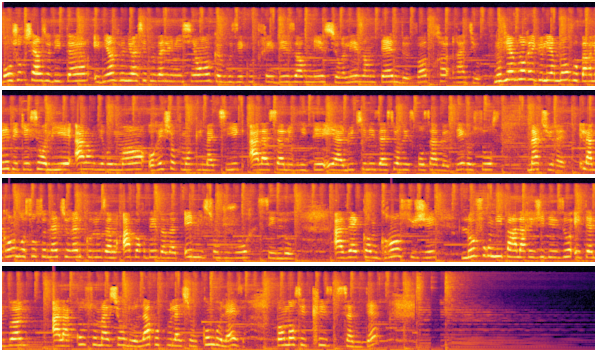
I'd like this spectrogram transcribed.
Bonjour chers auditeurs et bienvenue à cette nouvelle émission que vous écouterez désormais sur les antennes de votre radio. Nous viendrons régulièrement vous parler des questions liées à l'environnement, au réchauffement climatique, à la salubrité et à l'utilisation responsable des ressources naturelles. La grande ressource naturelle que nous allons aborder dans notre émission du jour, c'est l'eau. Avec comme grand sujet, l'eau fournie par la Régie des eaux est-elle bonne à la consommation de la population congolaise pendant cette crise sanitaire.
